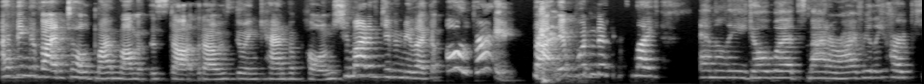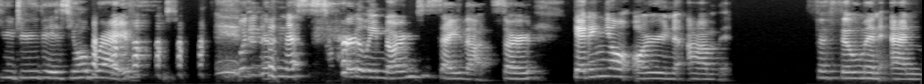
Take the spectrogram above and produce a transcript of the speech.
I think if I'd told my mum at the start that I was doing Canva poems, she might have given me like, oh, great. But it wouldn't have been like, Emily, your words matter. I really hope you do this. You're brave. wouldn't have necessarily known to say that. So getting your own um, fulfillment and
